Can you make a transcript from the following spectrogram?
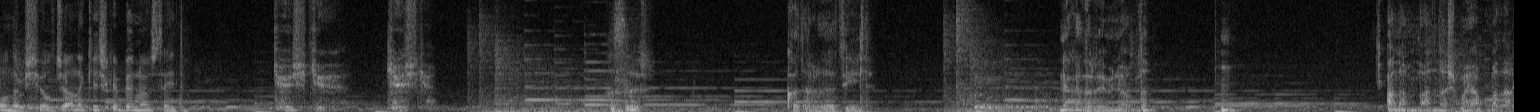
Ona bir şey olacağına keşke ben ölseydim. Keşke, keşke. Hızır. O kadar da değil. Ne kadar Emine abla? Hı? Anamla anlaşma yapmalar,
